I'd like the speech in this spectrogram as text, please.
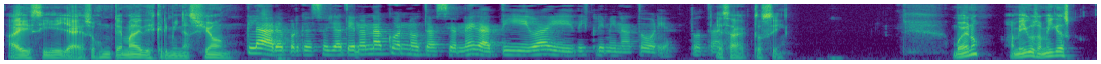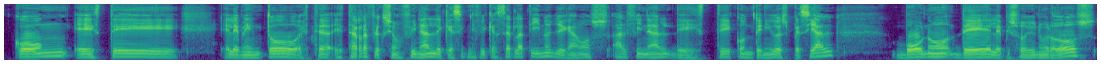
Ahí sí, ya eso es un tema de discriminación. Claro, porque eso ya tiene una connotación negativa y discriminatoria, total. Exacto, sí. Bueno, amigos, amigas, con este elemento, este, esta reflexión final de qué significa ser latino, llegamos al final de este contenido especial, bono del episodio número 2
